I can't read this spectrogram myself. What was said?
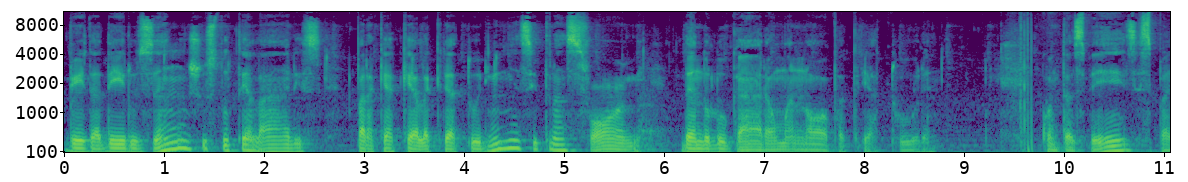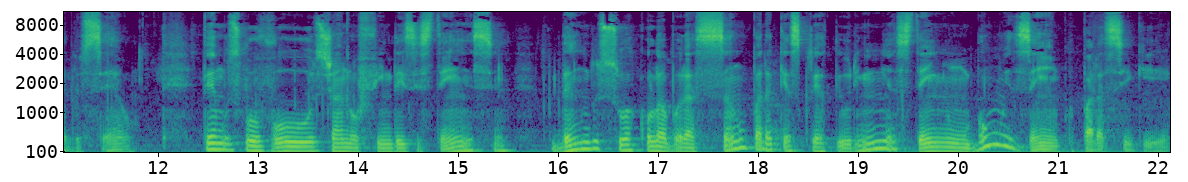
verdadeiros anjos tutelares para que aquela criaturinha se transforme, dando lugar a uma nova criatura. Quantas vezes, Pai do céu, vemos vovôs já no fim da existência, dando sua colaboração para que as criaturinhas tenham um bom exemplo para seguir.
